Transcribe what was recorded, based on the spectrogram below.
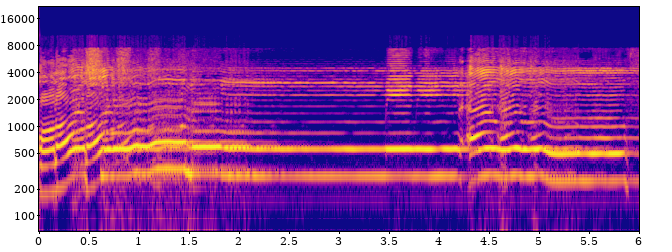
رسول من أنفسكم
